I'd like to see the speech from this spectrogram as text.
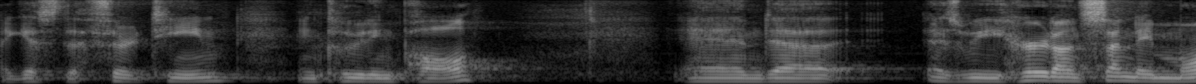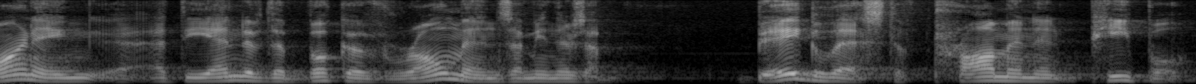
I guess, the 13, including Paul. And uh, as we heard on Sunday morning, at the end of the book of Romans, I mean, there's a big list of prominent people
